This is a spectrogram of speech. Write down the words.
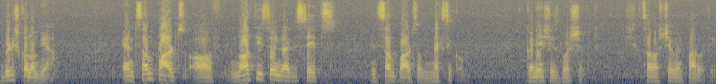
British Columbia and some parts of northeastern United States in some parts of Mexico. Ganesh is worshipped, son of Shiva and Parvati.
